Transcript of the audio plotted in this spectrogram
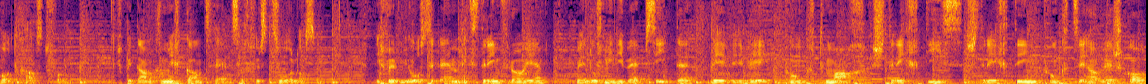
Podcast-Folge. Ich bedanke mich ganz herzlich fürs Zuhören. Ich würde mich außerdem extrem freuen, wenn du auf meine Webseite www.mach-dies-ding.ch wirst gehen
